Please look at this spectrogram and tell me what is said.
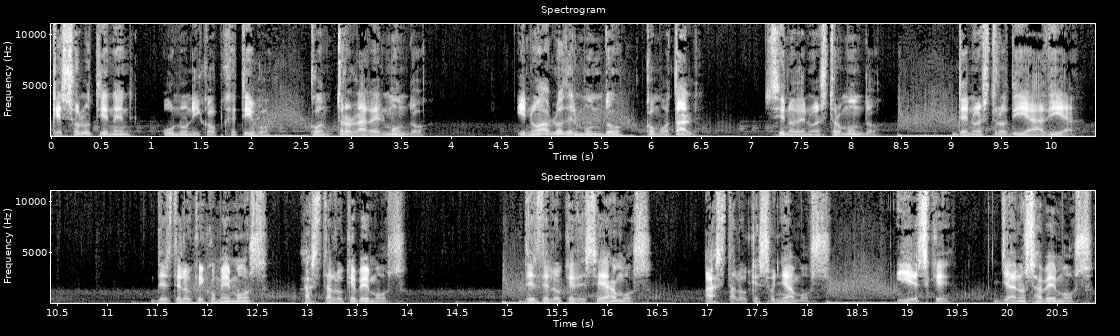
que solo tienen un único objetivo, controlar el mundo. Y no hablo del mundo como tal, sino de nuestro mundo, de nuestro día a día, desde lo que comemos hasta lo que vemos, desde lo que deseamos hasta lo que soñamos. Y es que ya no sabemos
